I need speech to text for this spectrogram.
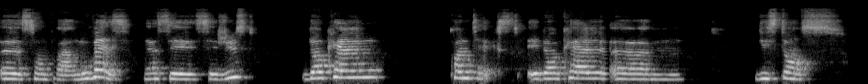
ne euh, sont pas mauvaises. Hein, c'est juste dans quel contexte et dans quelle euh, distance?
